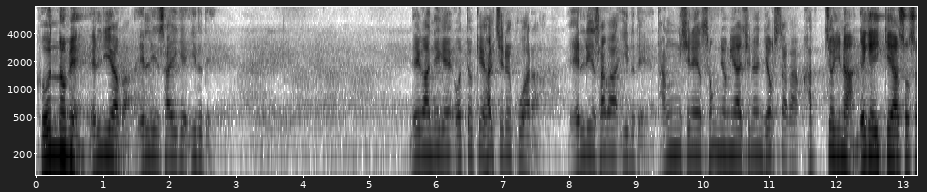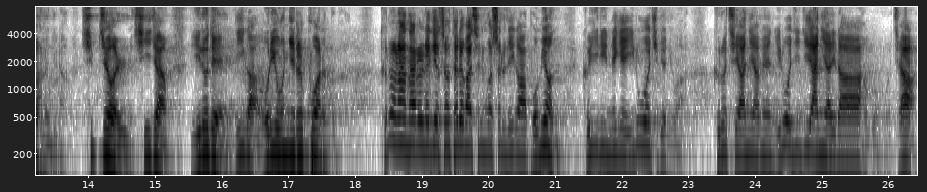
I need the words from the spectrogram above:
건놈의 엘리야가 엘리사에게 이르되 내가 네게 어떻게 할지를 구하라. 엘리사가 이르되 당신의 성령이 하시는 역사가 갑절이나 내게 있게 하소서 하느니라. 10절 시작 이르되 네가 어려운 일을 구하는도다. 그러나 나를 내게서 데려가시는 것을 네가 보면 그 일이 내게 이루어지려니와 그렇지 아니하면 이루어지지 아니하리라 하고 자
